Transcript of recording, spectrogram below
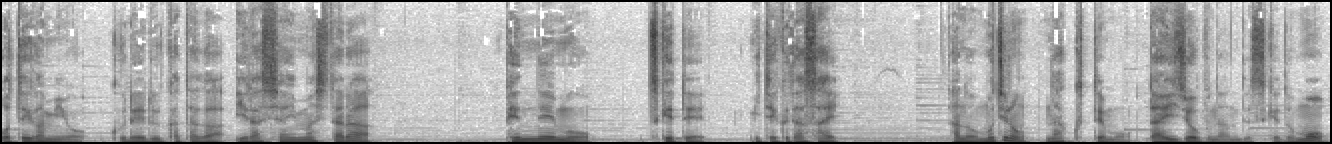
お手紙をくれる方がいらっしゃいましたらペンネームをつけてみてください。あのもちろんなくても大丈夫なんですけども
